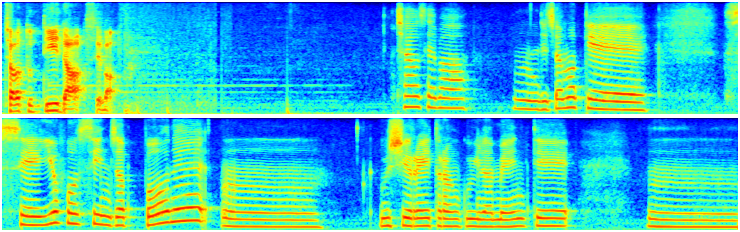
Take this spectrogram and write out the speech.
Ciao a tutti da Seba. Ciao Seba, Mm, diciamo che se io fossi in Giappone, mm, uscirei tranquillamente, mm,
